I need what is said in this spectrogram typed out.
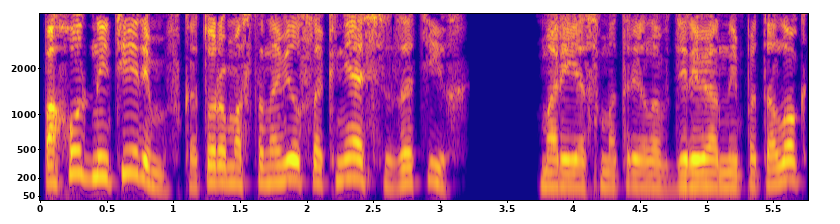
Походный терем, в котором остановился князь, затих. Мария смотрела в деревянный потолок,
